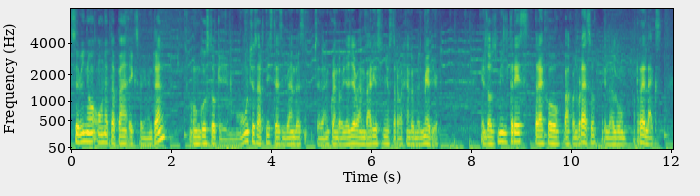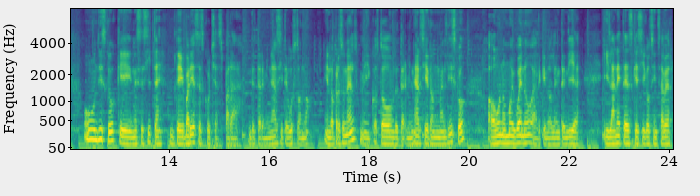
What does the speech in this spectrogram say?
se vino una etapa experimental, un gusto que muchos artistas y bandas se dan cuando ya llevan varios años trabajando en el medio. El 2003 trajo bajo el brazo el álbum Relax, un disco que necesita de varias escuchas para determinar si te gusta o no. En lo personal, me costó determinar si era un mal disco o uno muy bueno al que no le entendía, y la neta es que sigo sin saber.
